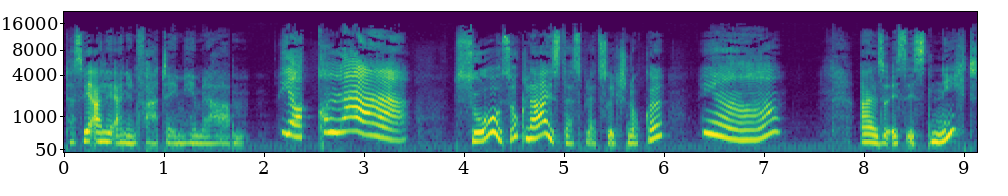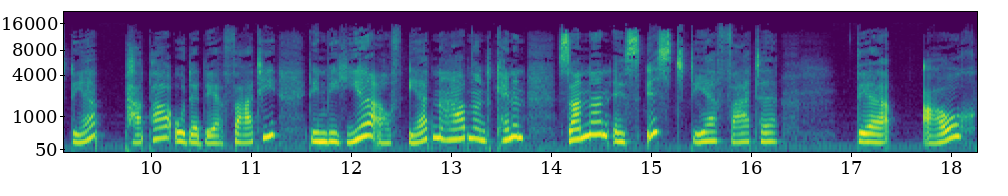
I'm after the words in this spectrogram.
Dass wir alle einen Vater im Himmel haben. Ja, klar. So, so klar ist das plötzlich, Schnuckel. Ja. Also es ist nicht der Papa oder der Vati, den wir hier auf Erden haben und kennen, sondern es ist der Vater, der auch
